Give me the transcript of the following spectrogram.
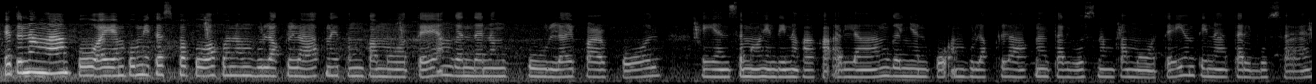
Ito na nga po, ayan, pumitas pa po ako ng bulaklak na itong kamote. Ang ganda ng kulay, tinatalbosan.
